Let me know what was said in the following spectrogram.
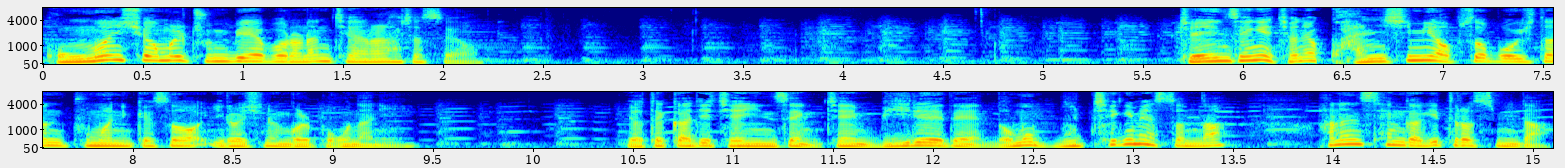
공무원 시험을 준비해 보라는 제안을 하셨어요. 제 인생에 전혀 관심이 없어 보이시던 부모님께서 이러시는 걸 보고 나니 여태까지 제 인생, 제 미래에 대해 너무 무책임했었나 하는 생각이 들었습니다.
